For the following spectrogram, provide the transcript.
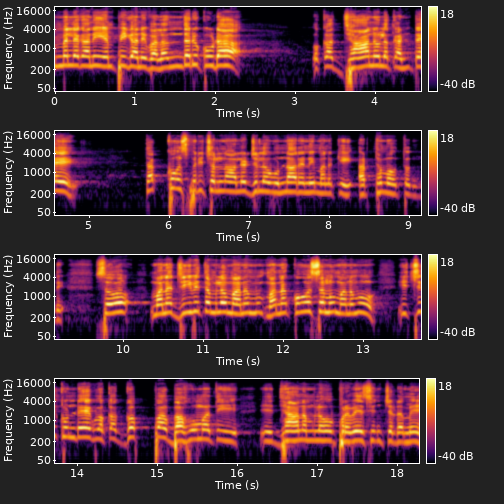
ఎమ్మెల్యే కానీ ఎంపీ కానీ వాళ్ళందరూ కూడా ఒక ధ్యానుల కంటే తక్కువ స్పిరిచువల్ నాలెడ్జ్లో ఉన్నారని మనకి అర్థమవుతుంది. సో మన జీవితంలో మనము మన కోసము మనము ఇచ్చుకుండే ఒక గొప్ప బహుమతి ఈ ధ్యానంలో ప్రవేశించడమే.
